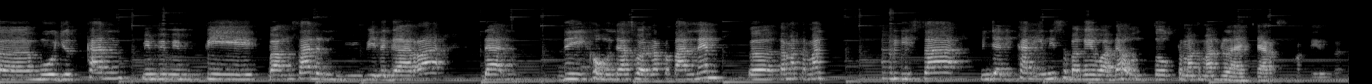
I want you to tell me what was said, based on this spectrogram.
uh, mewujudkan mimpi-mimpi bangsa dan mimpi negara dan di komunitas warga pertanian uh, teman-teman bisa menjadikan ini sebagai wadah untuk teman-teman belajar seperti itu.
